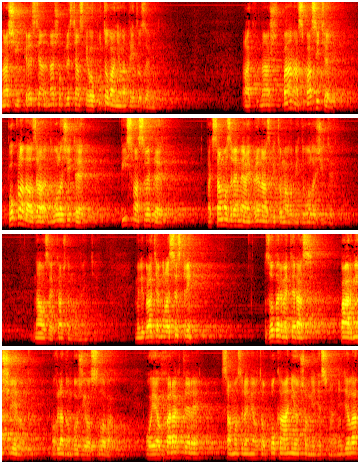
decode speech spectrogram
našich kresťan, našho kresťanského putovania na tejto zemi. Ak náš pán a spasiteľ pokladal za dôležité písma sveté, tak samozrejme aj pre nás by to malo byť dôležité. Naozaj v každom momente. Milí bratia, milé sestry, zoberme teraz pár myšlienok ohľadom Božieho slova. O jeho charaktere, samozrejme o tom pokáni, o čom je dnešná nedela,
